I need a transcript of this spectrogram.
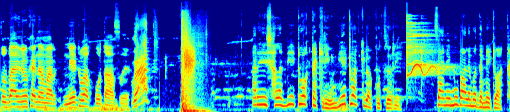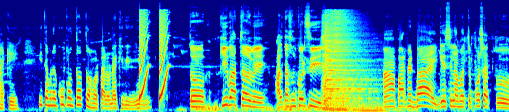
তোর বাড়ির ওখানে আমার নেটওয়ার্ক কোথা আছে। আরে শালা নেটওয়ার্কটা কি রে? নেটওয়ার্ক কিবা পুতলো রে। জানি মোবাইলের মধ্যে নেটওয়ার্ক থাকে। এটা মানে গোপন তত্ত্ব আমার পালো নাকি রে? তো কি বাচ্চা হবে? আলট্রাসাউন্ড করছিস? হ্যাঁ পারফেক্ট ভাই গেছিলাম হচ্ছে প্রসাদপুর।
